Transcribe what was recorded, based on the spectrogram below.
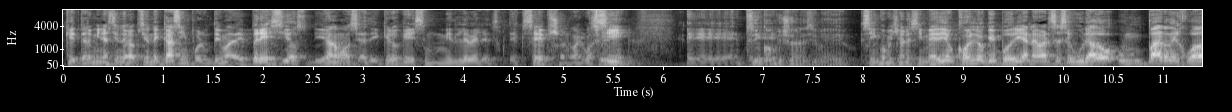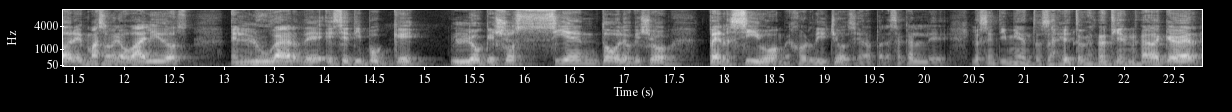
que termina siendo la opción de Cousins por un tema de precios, digamos, o sea, de- creo que es un mid-level ex- exception o algo Sí. así. Eh, entre 5 millones y medio. 5 millones y medio, con lo que podrían haberse asegurado un par de jugadores más o menos válidos en lugar de ese tipo que lo que yo siento, lo que yo percibo, mejor dicho, o sea, para sacarle los sentimientos a esto que no tiene nada que ver,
